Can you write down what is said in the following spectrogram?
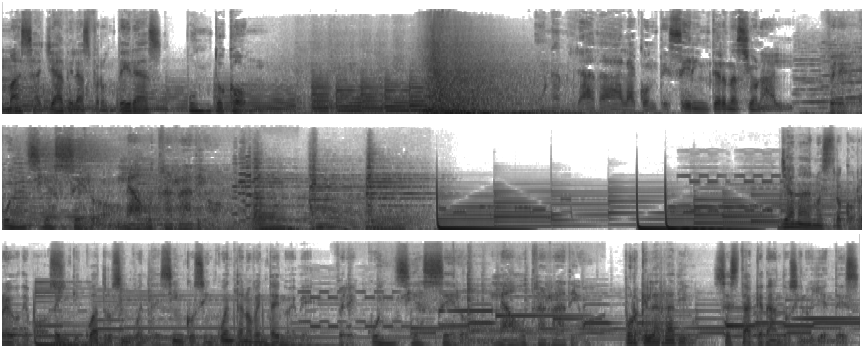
más allá de las fronteras.com. Una mirada al acontecer internacional. Frecuencia cero, la otra radio. Llama a nuestro correo de voz 2455 5099. Frecuencia cero, la otra radio. Porque la radio se está quedando sin oyentes.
